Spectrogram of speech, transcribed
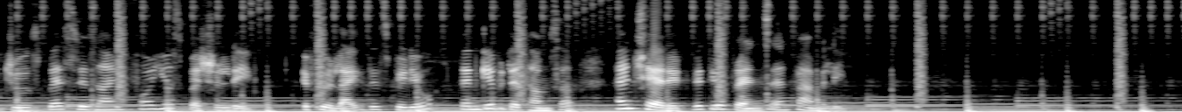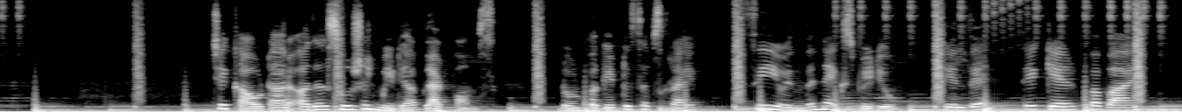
Choose best design for your special day. If you like this video, then give it a thumbs up and share it with your friends and family. Check out our other social media platforms. Don't forget to subscribe. See you in the next video. Till then, take care. Bye bye.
